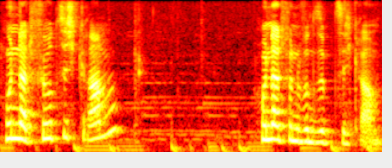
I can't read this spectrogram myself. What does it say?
140 Gramm, 175 Gramm.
